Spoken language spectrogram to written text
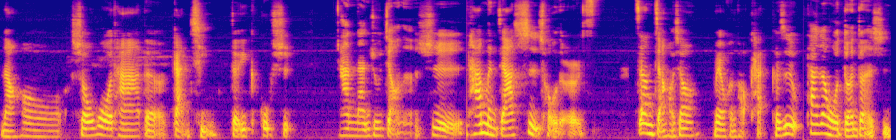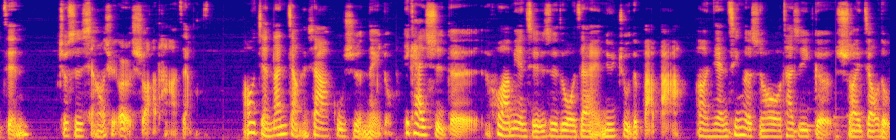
然后收获他的感情的一个故事。那男主角呢，是他们家世仇的儿子。这样讲好像没有很好看，可是他让我短短的时间就是想要去二刷他这样子。好，我简单讲一下故事的内容。一开始的画面其实是落在女主的爸爸，呃，年轻的时候他是一个摔跤的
